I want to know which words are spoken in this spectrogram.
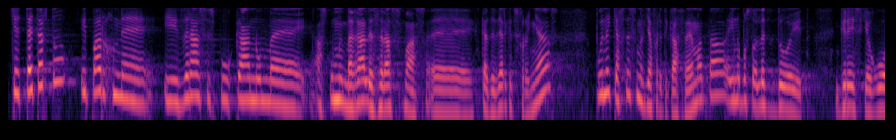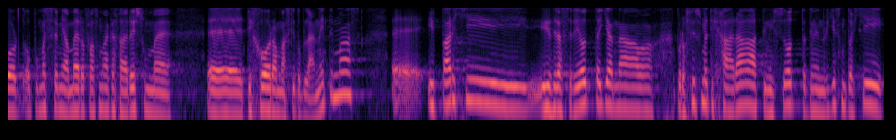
Και τέταρτο, υπάρχουν ε, οι δράσεις που κάνουμε, ας πούμε, οι μεγάλες δράσεις μας ε, κατά τη διάρκεια της χρονιάς, που είναι και αυτές με διαφορετικά θέματα. Είναι όπως το Let's Do It, Grace και Word, όπου μέσα σε μια μέρα προσπαθούμε να καθαρίσουμε ε, τη χώρα μας και τον πλανήτη μας. Ε, υπάρχει η δραστηριότητα για να προωθήσουμε τη χαρά, την ισότητα, την ενεργή συμμετοχή,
